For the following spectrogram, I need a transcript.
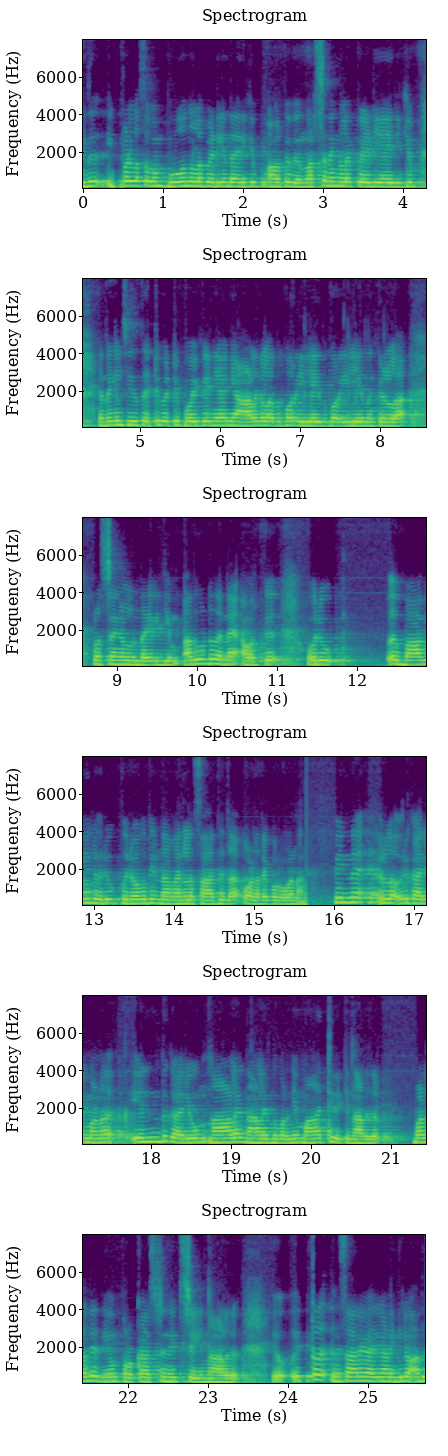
ഇത് ഇപ്പോഴുള്ള സുഖം പോകുമെന്നുള്ള പേടിയുണ്ടായിരിക്കും അവർക്ക് വിമർശനങ്ങളെ പേടിയായിരിക്കും. എന്തെങ്കിലും ചെയ്ത് തെറ്റുപറ്റി പോയി കഴിഞ്ഞാൽ ഇനി ആളുകൾ അത് പറയില്ലേ ഇത് പറയില്ലേ എന്നൊക്കെയുള്ള പ്രശ്നങ്ങൾ ഉണ്ടായിരിക്കും. അതുകൊണ്ട് തന്നെ അവർക്ക് ഒരു ഭാവിയിൽ ഒരു പുരോഗതി ഉണ്ടാകാനുള്ള സാധ്യത വളരെ കുറവാണ്. പിന്നെ ഉള്ള ഒരു കാര്യമാണ് എന്ത് കാര്യവും നാളെ നാളെ എന്ന് പറഞ്ഞ് മാറ്റി വെക്കുന്ന ആളുകൾ. വളരെയധികം പ്രൊക്കാസ്റ്റിനേറ്റ് ചെയ്യുന്ന ആളുകൾ. എത്ര നിസ്സാര കാര്യമാണെങ്കിലും അത്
